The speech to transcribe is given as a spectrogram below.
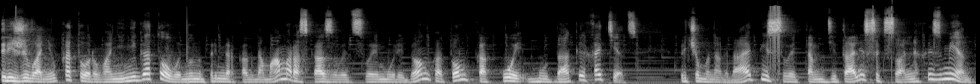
переживанию которого они не готовы. Ну, например, когда мама рассказывает своему ребенку о том, какой мудак их отец. Причем иногда описывает там детали сексуальных измен,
